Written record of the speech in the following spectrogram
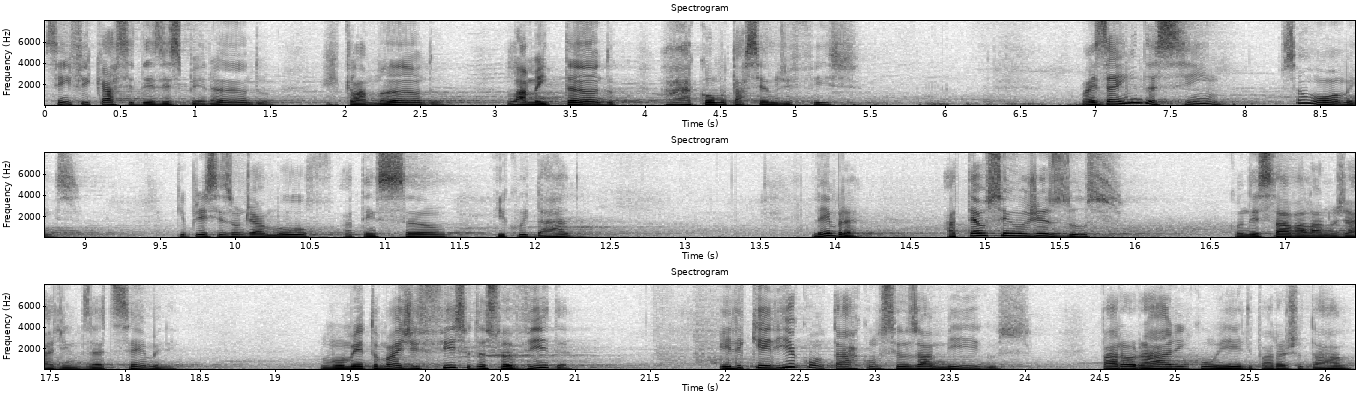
Sem ficar se desesperando, reclamando, lamentando, ah, como está sendo difícil. Mas ainda assim, são homens que precisam de amor, atenção e cuidado. Lembra? Até o Senhor Jesus, quando estava lá no jardim de Getsemane, no momento mais difícil da sua vida, ele queria contar com seus amigos para orarem com ele, para ajudá-lo.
